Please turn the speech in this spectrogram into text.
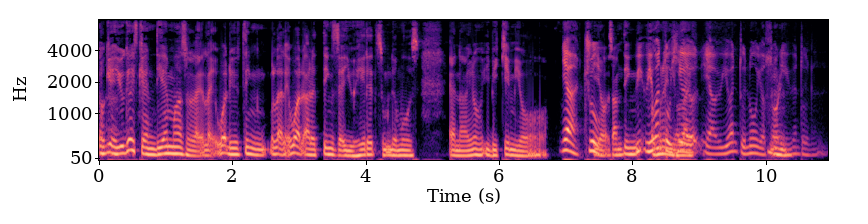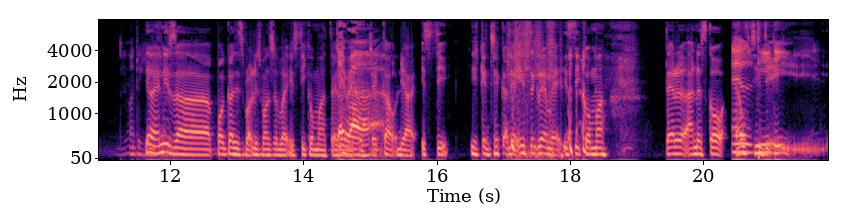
okay, you guys can DM us like like what do you think like, like what are the things that you hated the most, and uh, you know it became your Yeah, true. your something. we, we want to permanent your hear. life. Yeah, we want to know your story. We want to we want to hear. Yeah, and your this uh podcast is proudly sponsored by Istiqomah Terror. You can Terror. check out their Isti. You can check out their Instagram at Istiqomah Terror underscore LTD. LTD.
